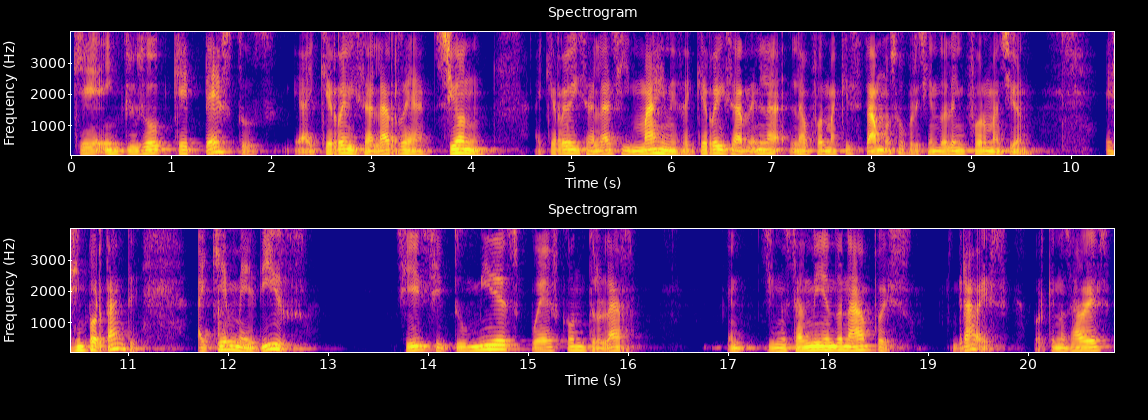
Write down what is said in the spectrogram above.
¿Qué, incluso qué textos? Hay que revisar la reacción hay que revisar las imágenes, hay que revisar en la, forma que estamos ofreciendo la información. Es importante. Hay que medir. ¿sí? Si tú mides, puedes controlar. si no estás midiendo nada, pues graves, porque no sabes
